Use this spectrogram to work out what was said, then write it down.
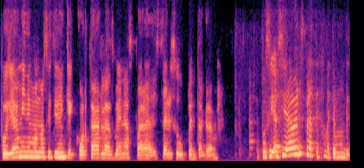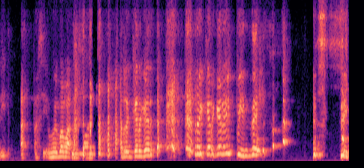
Pues ya mínimo no se tienen que cortar las venas para hacer su pentagrama. Pues sí, así, a ver, espérate, déjame meterme un dedito. Ah, así, voy, va, va. a recargar, recargar el pincel. sí.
